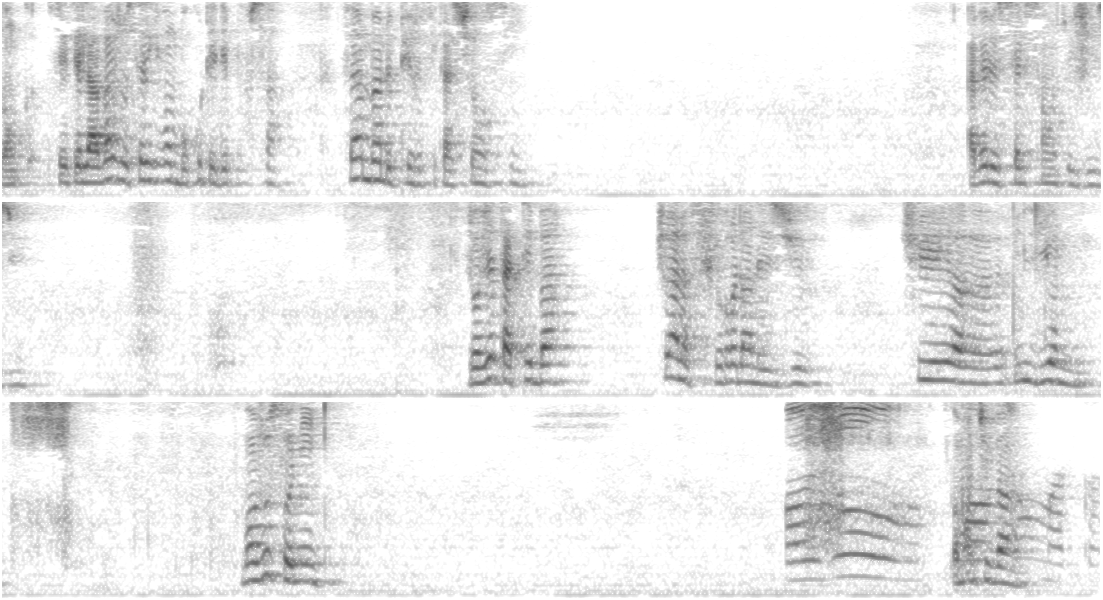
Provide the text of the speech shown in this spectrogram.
Donc, c'est tes lavages au sel qui vont beaucoup t'aider pour ça. Fais un bain de purification aussi. Avec le sel sang de Jésus. Georgette Ateba, tu as la fureur dans les yeux. Tu es euh, une lionne. Bonjour Sony. Bonjour. Comment tu vas? Bonjour, ma tata.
